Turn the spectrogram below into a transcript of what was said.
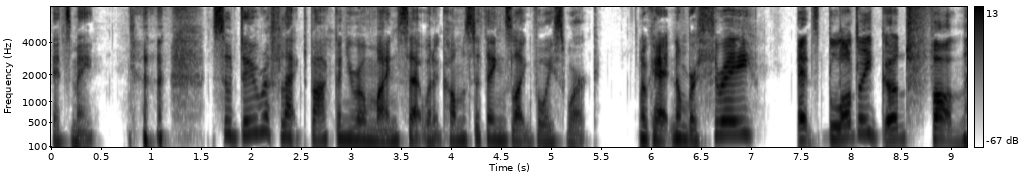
it's me. so do reflect back on your own mindset when it comes to things like voice work. Okay, number three, it's bloody good fun.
